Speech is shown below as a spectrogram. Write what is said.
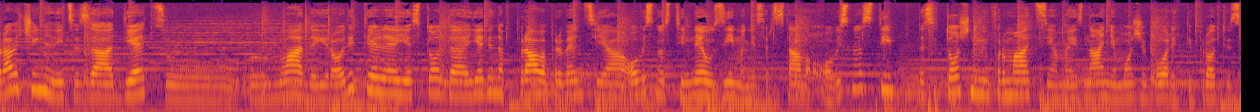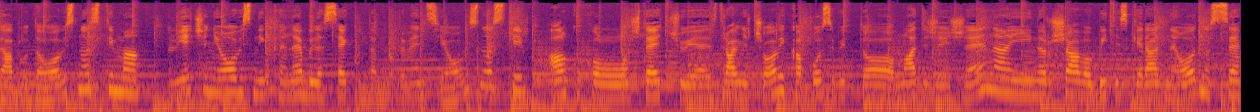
Prave činjenice za djecu, e, mlade i roditelje jest to da je jedina prava prevencija ovisnosti ne uzimanje sredstava ovisnosti, da se točnim informacijama i znanjem može boriti protiv zabluda o ovisnostima. Liječenje ovisnika je najbolja sekundarna prevencija ovisnosti. Alkohol oštećuje zdravlje čovjeka, posebito mladeže i žena i narušava obiteljske radne odnose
